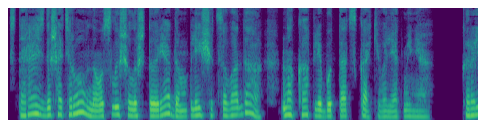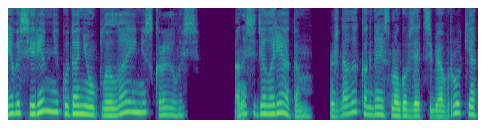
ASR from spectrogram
Стараясь дышать ровно, услышала, что рядом плещется вода, но капли будто отскакивали от меня. Королева сирен никуда не уплыла и не скрылась. Она сидела рядом, ждала, когда я смогу взять себя в руки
